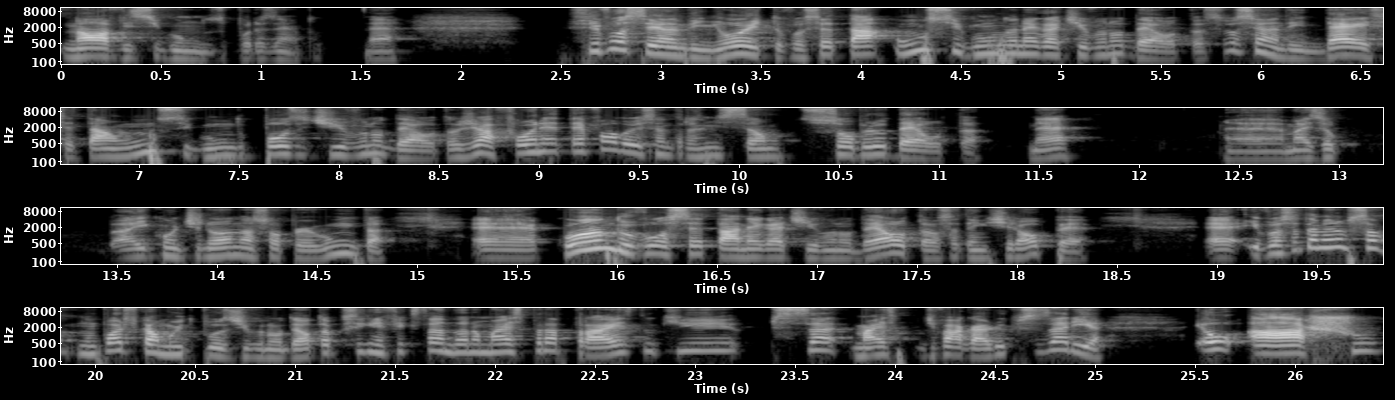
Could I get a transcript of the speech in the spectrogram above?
9 segundos, por exemplo, né? Se você anda em 8, você está um segundo negativo no delta. Se você anda em 10, você está um segundo positivo no delta. O Jafone até falou isso na transmissão sobre o delta, né? É, mas eu aí continuando na sua pergunta, é, quando você está negativo no delta, você tem que tirar o pé. É, e você também não, precisa, não, pode ficar muito positivo no delta, porque significa que está andando mais para trás do que precisa, mais devagar do que precisaria. Eu acho,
